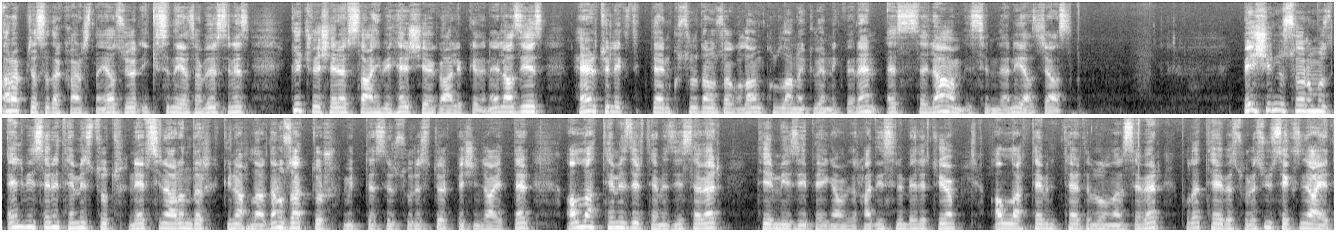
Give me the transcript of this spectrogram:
Arapçası da karşısına yazıyor. İkisini de yazabilirsiniz. Güç ve şeref sahibi her şeye galip gelen El Aziz, her türlü eksiklikten, kusurdan uzak olan kullarına güvenlik veren Es-Selam isimlerini yazacağız. Beşinci sorumuz elbiseni temiz tut, nefsini arındır, günahlardan uzak dur. Müddessir suresi 4-5. ayetler. Allah temizdir, temizliği sever. Tirmizi peygamberin hadisini belirtiyor. Allah tem- tertemiz olanları sever. Bu da Tevbe suresi 180. ayet.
